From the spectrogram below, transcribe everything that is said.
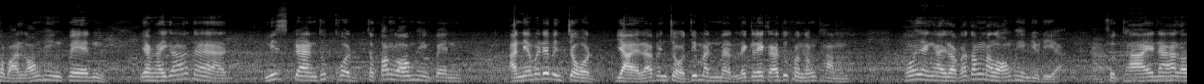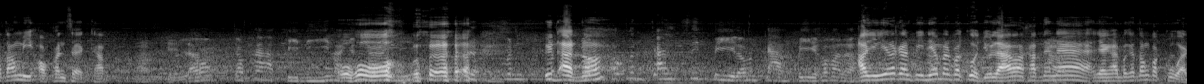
สวรรค์ร้องเพลงเป็น ยังไงก็แล้วแต่มิสแกรนทุกคนจะต้องร้องเพลงเป็น อันเนี้ยไม่ได้เป็นโจทย์ใหญ่แล้วเป็นโจทย์ที่มันแบบเล็กๆแล้วทุกคนต้องทำเพราะยังไงเราก็ต้องมาร้องเพลงอยู่ดีอะครับสุดท้ายนะเราต้องมีออกคอนเสิร์ตครับครับเห็นแล้วเจ้าภาพปีนี้ล่ะโอ้โหมันอึดอัดเนอะมันใกล้สิ้นปีแล้วมันกลางปีเข้ามาแล้วเอาอย่างนี้แล้วกันปีนี้มันประกวดอยู่แล้วอะครับแน่ๆยังไงมันก็ต้องประกวด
